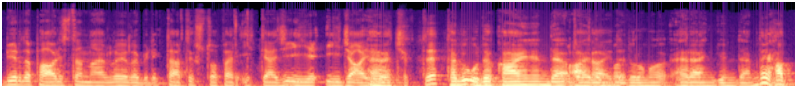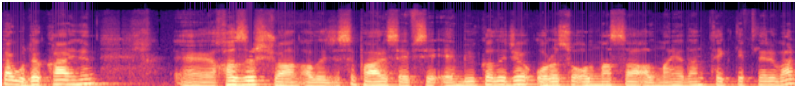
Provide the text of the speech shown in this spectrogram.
Bir de Paulista'nın ayrılığıyla birlikte artık stoper ihtiyacı iyice, iyice ayyuka Evet. çıktı. Tabii Udakay'ın de Udakay'dı. ayrılma durumu her an gündemde. Hatta Udakay'ın e, hazır şu an alıcısı Paris FC en büyük alıcı. Orası olmazsa Almanya'dan teklifleri var.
